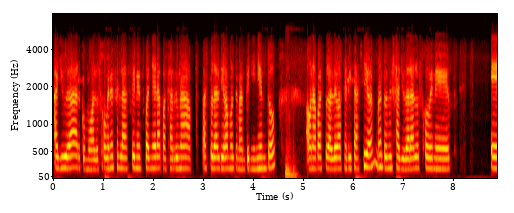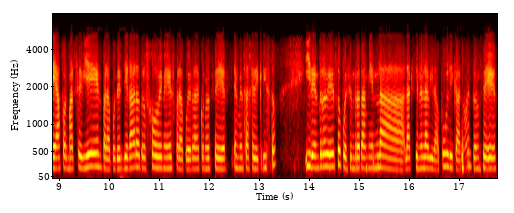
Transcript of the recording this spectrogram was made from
ayudar como a los jóvenes en la fe en España era pasar de una pastoral, digamos, de mantenimiento a una pastoral de evangelización, ¿no? Entonces ayudar a los jóvenes eh, a formarse bien, para poder llegar a otros jóvenes, para poder dar a conocer el mensaje de Cristo. Y dentro de eso, pues entra también la, la acción en la vida pública, ¿no? Entonces,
